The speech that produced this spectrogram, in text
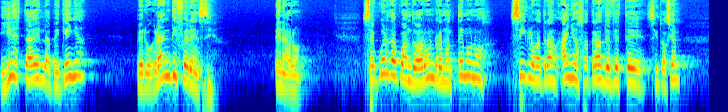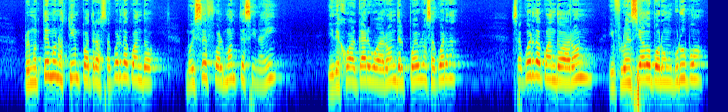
Y esta es la pequeña pero gran diferencia en Aarón. ¿Se acuerda cuando Aarón, remontémonos siglos atrás, años atrás desde esta situación, remontémonos tiempo atrás, ¿se acuerda cuando Moisés fue al monte Sinaí y dejó a cargo a Aarón del pueblo, ¿se acuerda? ¿Se acuerda cuando Aarón, influenciado por un grupo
